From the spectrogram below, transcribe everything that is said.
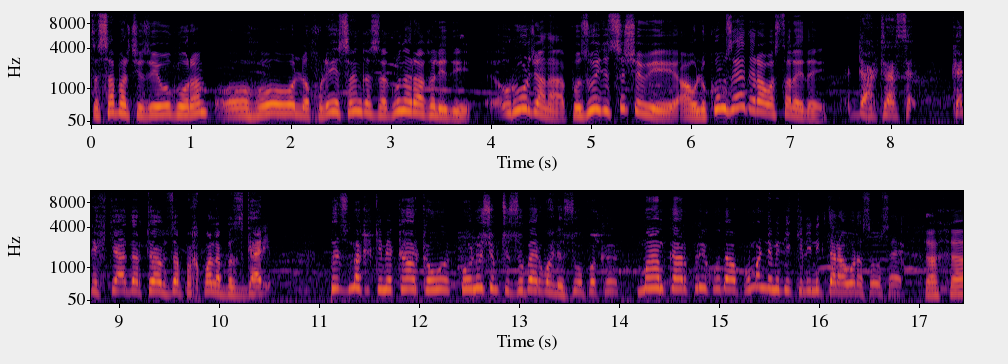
ته صبر چې زه یې وګورم. اوهو له خولې یې څنګه ځګونه راغلي دي. ورور جانه په زوی دې څه شوي او له کوم ځایه دې راوستلی دی؟ ډاکټر صاحب که رښتیا درته ووایم زه پخپله بزګر یم. په ځمکه کې مې کار کوه پوه نه شوم چې زبیر ولې زوپ وکړ. ما هم کار پرېښود او په منډه مې دې کلینیک ته راورسوه صاحب. ښه ښه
